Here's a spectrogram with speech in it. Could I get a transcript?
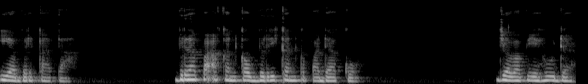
ia berkata, Berapa akan kau berikan kepadaku? Jawab Yehuda,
